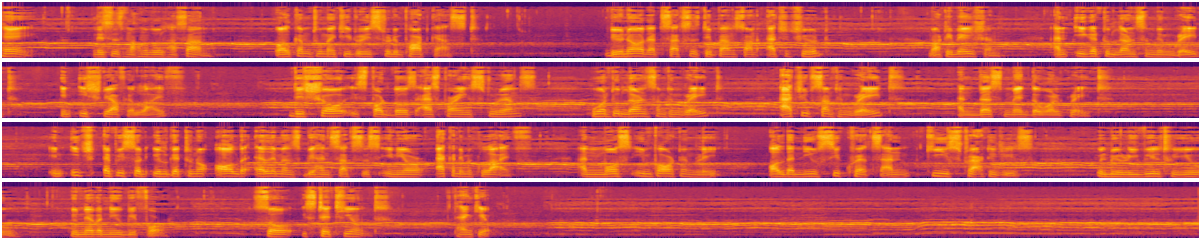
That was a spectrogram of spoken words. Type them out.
Hey, this is Mahmudul Hassan. Welcome to my Tutory Studio podcast. Do you know that success depends on attitude, motivation, and eager to learn something great in each day of your life? This show is for those aspiring students who want to learn something great, achieve something great, and thus make the world great. In each episode, you'll get to know all the elements behind success in your academic life, and most importantly, all the new secrets and key strategies will be revealed to you you never knew before. So stay tuned. Thank you.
